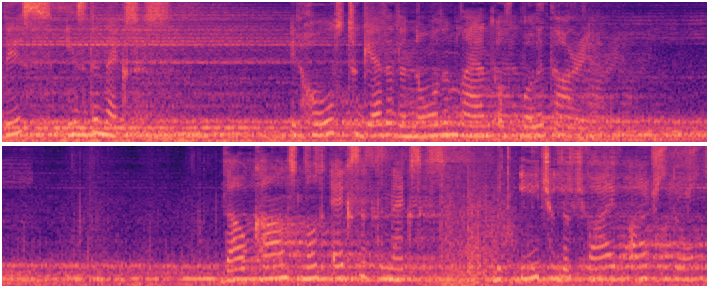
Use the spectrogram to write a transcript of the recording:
This is the Nexus. It holds together the northern land of Boletaria. Thou canst not exit the Nexus, but each of the five archstones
